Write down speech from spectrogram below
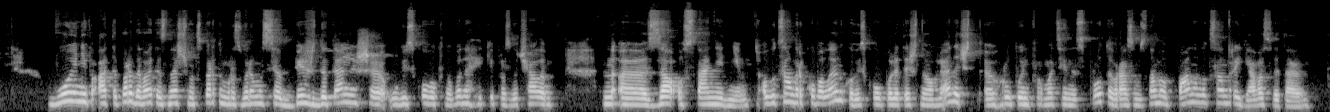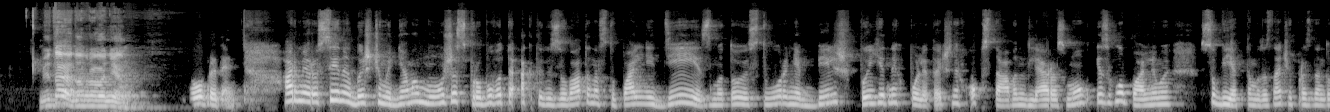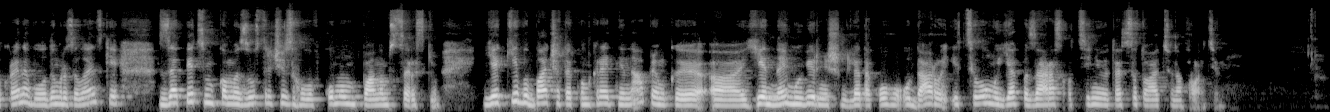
воїнів. А тепер давайте з нашим експертом розберемося більш детальніше у військових новинах, які прозвучали е, за останні дні. Олександр Коваленко, військово-політичний оглядач групи інформаційний спротив. Разом з нами, пане Олександре, я вас вітаю. Вітаю, доброго дня. Добрий день. Армія Росії найближчими днями може спробувати активізувати наступальні дії з метою створення більш вигідних політичних обставин для розмов із глобальними суб'єктами, зазначив президент України Володимир Зеленський за підсумками зустрічі з головкомом паном Сирським. Які ви бачите конкретні напрямки е, є наймовірнішим для такого удару, і в цілому, як ви зараз оцінюєте ситуацію на фронті?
